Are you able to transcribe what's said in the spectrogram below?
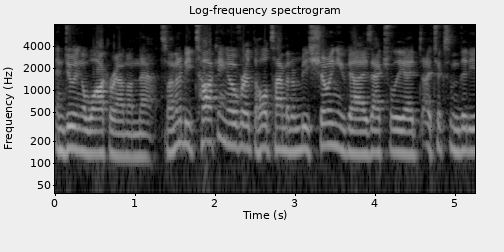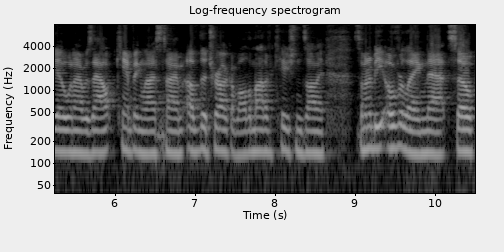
and doing a walk around on that. So I'm going to be talking over it the whole time, and I'm going to be showing you guys. Actually, I, I, took some video when I was out camping last time of the truck, of all the modifications on it. So I'm going to be overlaying that. So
